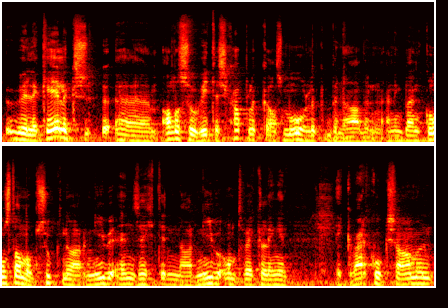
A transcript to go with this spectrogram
wil ik eigenlijk eh, alles zo wetenschappelijk als mogelijk benaderen. En ik ben constant op zoek naar nieuwe inzichten, naar nieuwe ontwikkelingen. Ik werk ook samen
